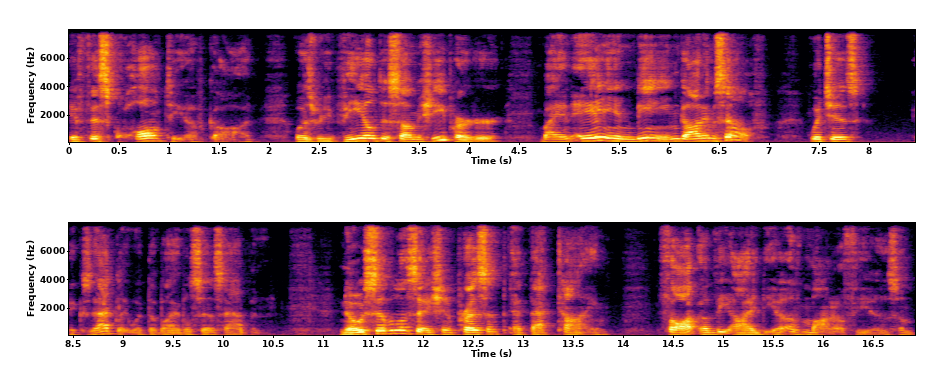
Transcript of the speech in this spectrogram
if this quality of God was revealed to some sheepherder by an alien being, God Himself, which is exactly what the Bible says happened. No civilization present at that time thought of the idea of monotheism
